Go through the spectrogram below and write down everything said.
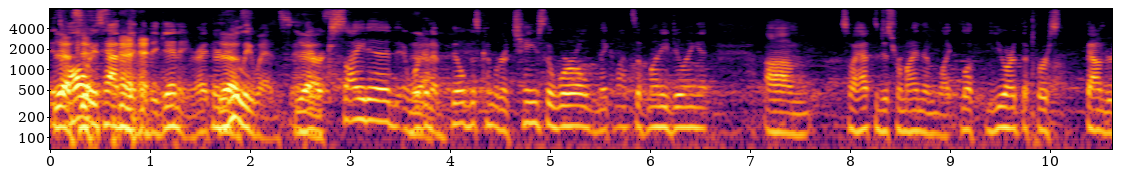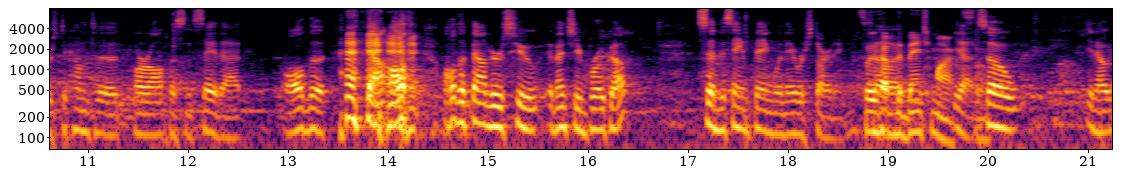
it's yes, always yes. happy at the beginning, right? They're yes. newlyweds and they're excited, and we're yeah. going to build this company. We're going to change the world, make lots of money doing it. Um, so I have to just remind them, like, look, you aren't the first founders to come to our office and say that. All the all, all, the founders who eventually broke up said the same thing when they were starting. So, so you have the benchmark. Yeah. So. so you know,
